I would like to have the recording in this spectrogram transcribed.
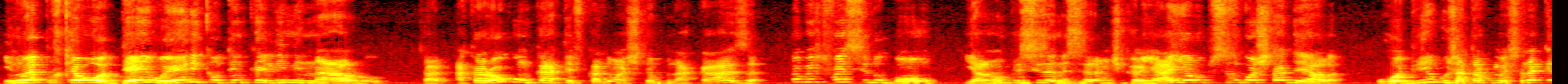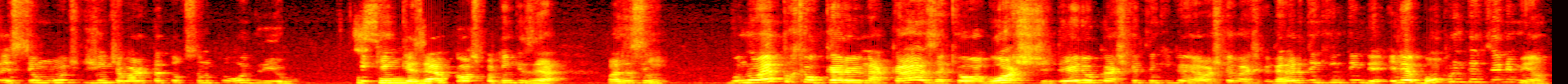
E não é porque eu odeio ele que eu tenho que eliminá-lo. Sabe? A Carol Conká ter ficado mais tempo na casa, talvez tivesse sido bom. E ela não precisa necessariamente ganhar e eu não preciso gostar dela. O Rodrigo já está começando a crescer um monte de gente agora que está torcendo para o Rodrigo. E Sim. quem quiser, eu torço para quem quiser. Mas assim, não é porque eu quero ele na casa que eu goste dele eu acho que ele tem que ganhar. Eu acho que a galera tem que entender. Ele é bom para o entretenimento.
